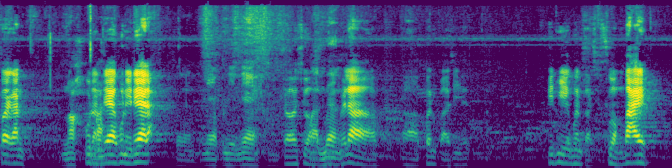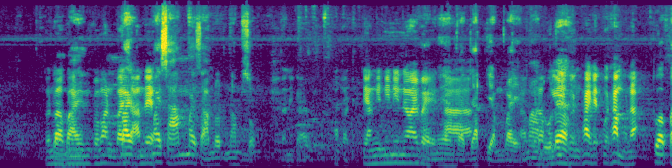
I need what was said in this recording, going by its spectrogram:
ช่วยกันเนาะผู้นั้นแด่ผู้นี้แด่ละ แน่ปานนี่แน่ ก็ช่วงบ้านเมืองเวลาอ่าเพิ่นก็สิพิธีเพิ่นก็ช่วงบ่ายเพิ่นว่าเพิ่นประมาณบ่ายสามเด้ไม่สามไม่สามรถน้ำศพตอนนี้ก็ เขาก็เตรียมนิดๆน้อยๆไปเนี่ยก็จัดเตรียมไว้มามาดูดูแลแลเพิ่นพาเฮ็ดผู้ทำหมดละทั่วไป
